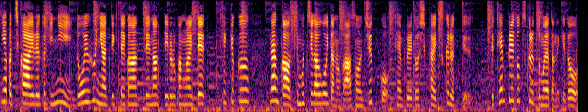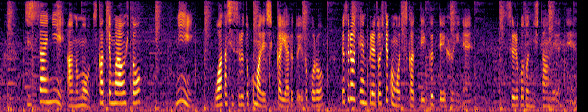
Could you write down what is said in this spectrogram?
にやっぱ力入れる時にどういう風にやっていきたいかなってなっていろいろ考えて結局なんか気持ちが動いたのがその10個テンプレートをしっかり作るっていう。でテンプレートを作るつもりだったんだけど実際にあのもう使ってもらう人にお渡しするとこまでしっかりやるというところ。でそれをテンプレートして今後使っていくっていう風にねすることにしたんだよね。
